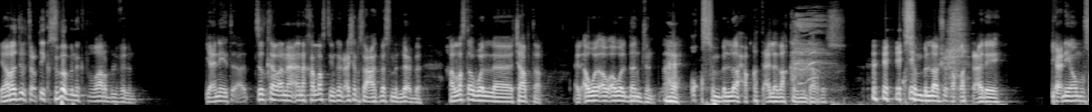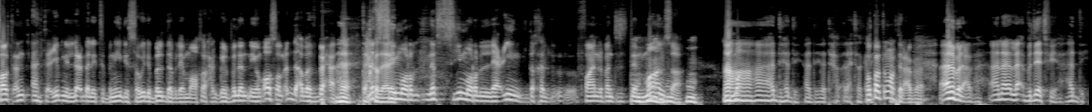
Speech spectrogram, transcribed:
يا رجل تعطيك سبب إنك تتضارب ال villain يعني تذكر أنا أنا خلصت يمكن 10 ساعات بس من اللعبة. خلصت أول chapter الأول أو أول dungeon. أقسم بالله حقدت على ذاك المدرس. أقسم بالله شو حقدت عليه. يعني يوم وصلت عند أنت تعجبني اللعبة اللي تبني لي تسوي لي build up لما اوصل حق ال villain. يوم أوصل عنده أبى اذبحه نفس سيمور نفس سيمور اللعين دخل فاينل فانتسي 10 ما أنساه. آه، آه، آه، هدي هدي هدي لا تح- لا تحرق سلطان أنت ما بتلعبها أنا بلعبها أنا لا بديت فيها. هدي.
